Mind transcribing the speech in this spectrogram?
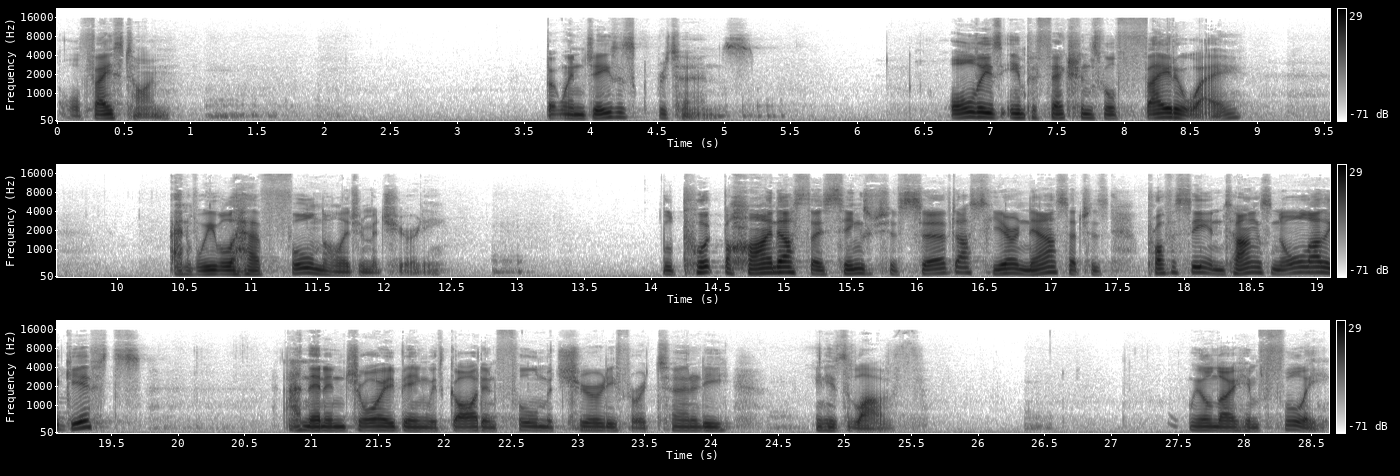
or FaceTime. But when Jesus returns, all these imperfections will fade away and we will have full knowledge and maturity. We'll put behind us those things which have served us here and now, such as prophecy and tongues and all other gifts, and then enjoy being with God in full maturity for eternity in His love. We'll know Him fully,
